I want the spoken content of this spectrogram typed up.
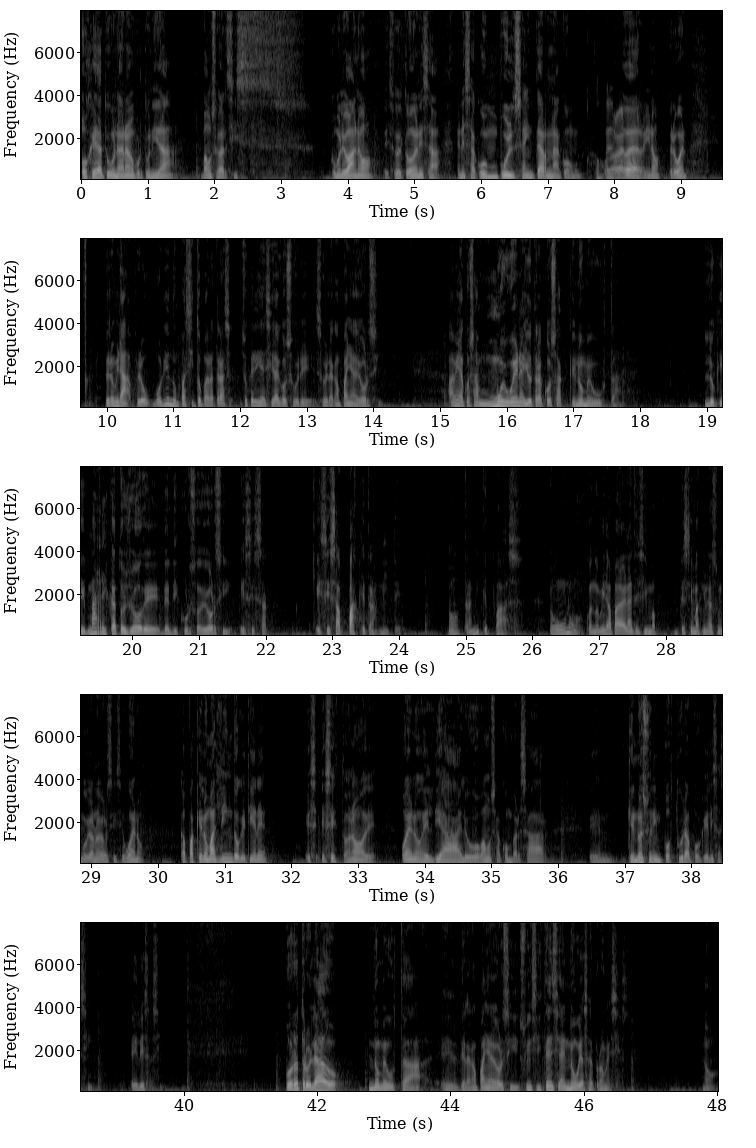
Ojeda tuvo una gran oportunidad. Vamos a ver si cómo le va, ¿no? Eh, sobre todo en esa, en esa compulsa interna con, con Berry, ¿no? Pero bueno. Pero mira, pero volviendo un pasito para atrás, yo quería decir algo sobre, sobre la campaña de Orsi. A mí una cosa muy buena y otra cosa que no me gusta. Lo que más rescato yo del discurso de Orsi es esa, es esa paz que transmite. ¿no? Transmite paz. Uno, cuando mira para adelante, y empieza a imaginarse un gobierno de Orsi dice, bueno, capaz que lo más lindo que tiene es, esto, ¿no? De, bueno, el diálogo, vamos a conversar. Em, que no es una impostura porque él es así. Él es así. Por otro lado, no me gusta eh, de la campaña de Orsi su insistencia en no voy a hacer promesas. No,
